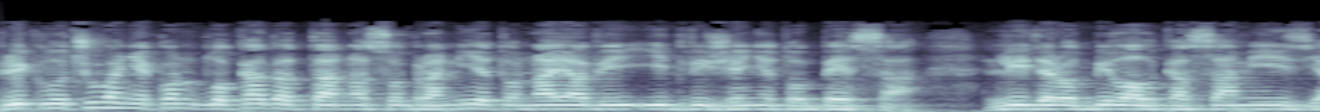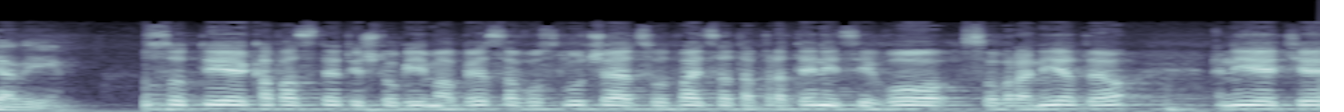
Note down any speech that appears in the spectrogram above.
Приклучување кон блокадата на собранието најави и движењето Беса. Лидерот Билал Касами изјави. Со тие капацитети што ги има Беса во случајот со двајцата пратеници во собранието, ние ќе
